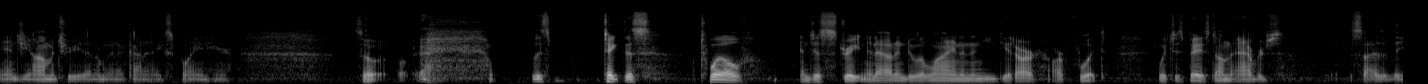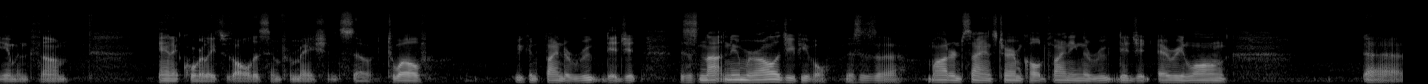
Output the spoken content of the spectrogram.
and geometry that I'm going to kind of explain here. So let's take this 12 and just straighten it out into a line and then you get our, our foot which is based on the average size of the human thumb and it correlates with all this information. So 12 we can find a root digit. This is not numerology people. This is a modern science term called finding the root digit. Every long uh,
